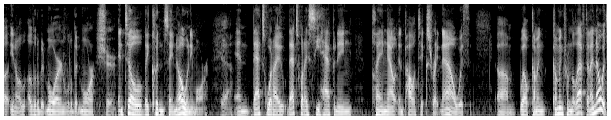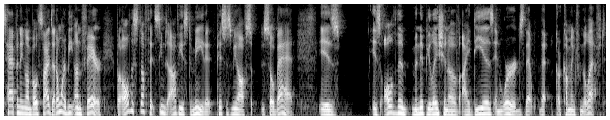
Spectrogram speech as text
uh, you know, a little bit more and a little bit more, Sure. until they couldn't say no anymore. Yeah. and that's what I that's what I see happening playing out in politics right now with um, well coming coming from the left and I know it's happening on both sides I don't want to be unfair but all the stuff that seems obvious to me that pisses me off so, so bad is is all of the manipulation of ideas and words that that are coming from the left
